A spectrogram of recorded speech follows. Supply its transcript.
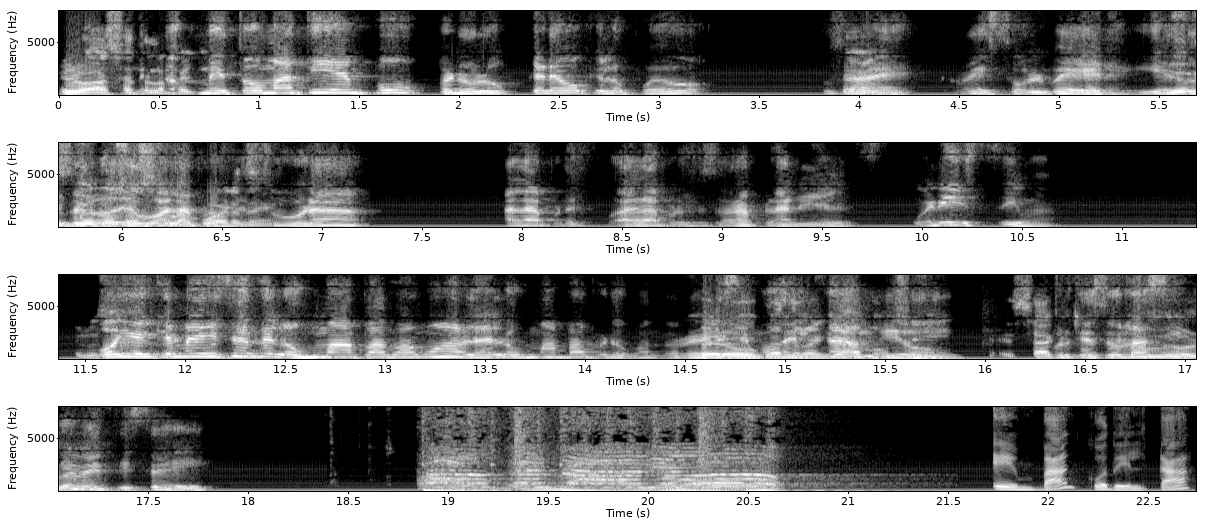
Lo hace me, la fecha. me toma tiempo, pero lo creo que lo puedo, tú sabes, resolver. Y eso se lo dejo a la profesora, a la, a la profesora Planels. Buenísima. Oye, ¿qué me dicen de los mapas? Vamos a hablar de los mapas, pero cuando regresemos del cambio. Sí, exacto, porque son las 5.26. En Banco Delta,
